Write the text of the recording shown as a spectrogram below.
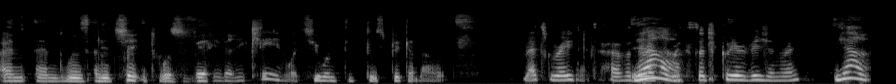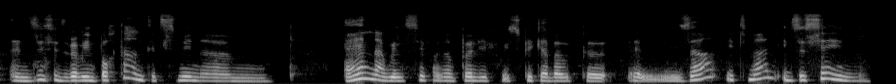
and, and with Alice, it was very, very clear what she wanted to speak about. That's great to have a director yeah. with such clear vision, right? Yeah, and this is very important. It's mean um, and I will say, for example, if we speak about uh, Eliza Hittman, it's the same.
